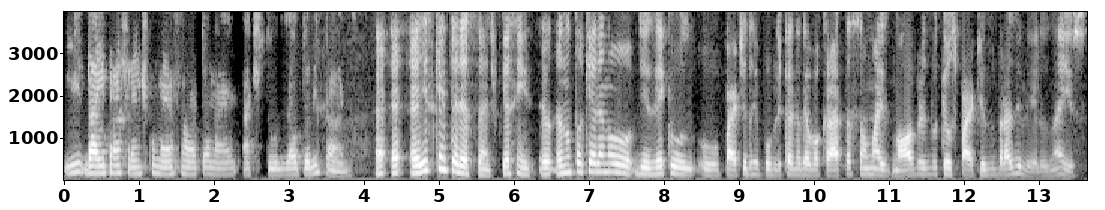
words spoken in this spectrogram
e daí para frente começam a tomar atitudes autoritárias. É, é, é, isso que é interessante, porque assim, eu, eu não estou querendo dizer que o, o, Partido Republicano e o Democrata são mais nobres do que os partidos brasileiros, não é isso.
